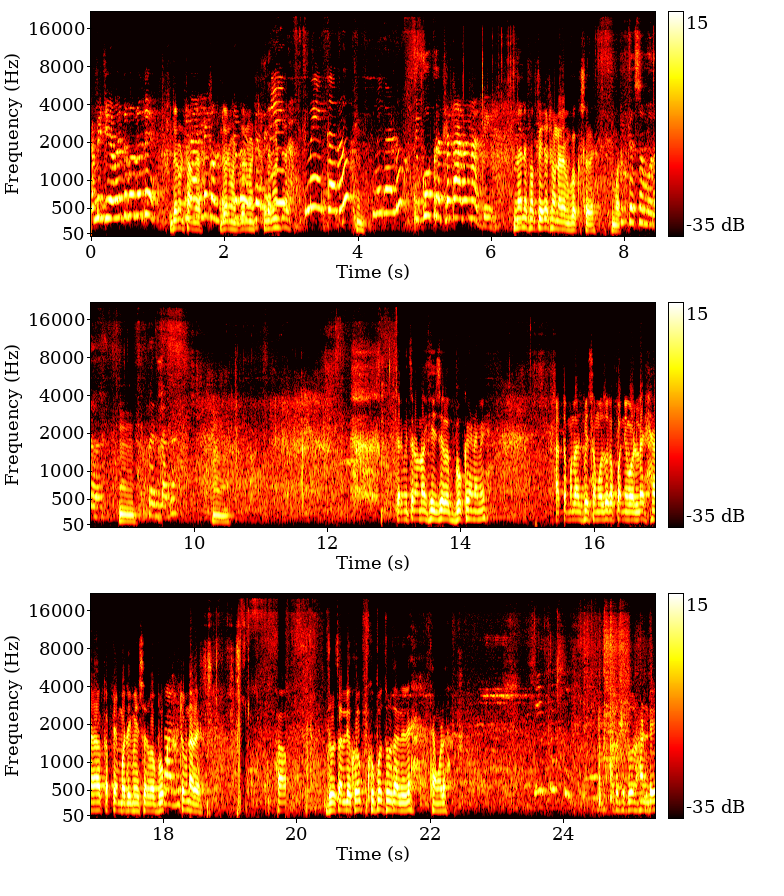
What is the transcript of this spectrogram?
आम्ही जेवायचं बनवते? दोन मिनिट थांब. दोन मिनिट दोन मिनिट दोन मिनिट मी करू मी काढू? ते कोपऱ्यातलं काढा ना ते नाही नाही फक्त याच्यात ठेवणार आहे बघ सगळे. समोर. तर मित्रांनो हे जे बुक आहे ना मी आता मला मी समोरचा कप्पा निवडला ह्या कप्प्यामध्ये मी सर्व बुक ठेवणार आहे. हा. धूळ चालली खूप खूपच धूळ चाललेली आहे त्यामुळं. हे दोन हांडे.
